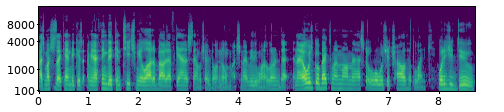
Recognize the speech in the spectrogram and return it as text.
as much as I can because I mean I think they can teach me a lot about Afghanistan, which I don't know much, and I really want to learn that. And I always go back to my mom and ask her, well, "What was your childhood like? What did you do?"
